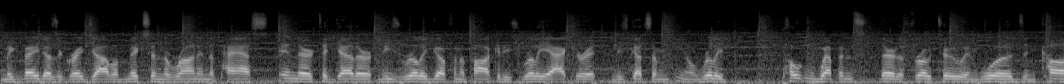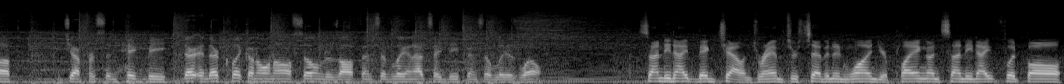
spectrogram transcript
McVay does a great job of mixing the run and the pass in there together. He's really good from the pocket. He's really accurate. He's got some, you know, really potent weapons there to throw to in Woods and Kupp Jefferson, Higbee, they're, and they're clicking on all cylinders offensively and I'd say defensively as well. Sunday night big challenge. Rams are seven and one. You're playing on Sunday night football.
